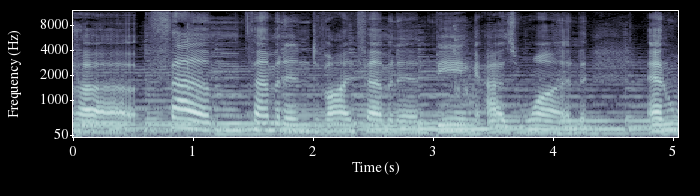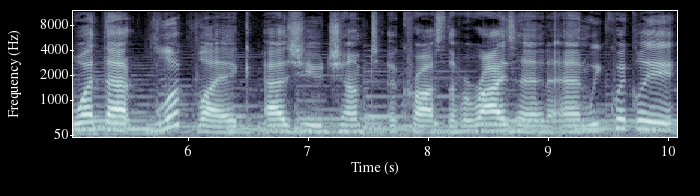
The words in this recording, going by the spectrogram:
uh, femme, feminine, divine feminine being as one, and what that looked like as you jumped across the horizon. And we quickly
